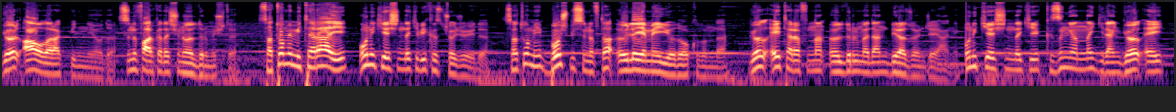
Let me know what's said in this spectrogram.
Girl A olarak biliniyordu. Sınıf arkadaşını öldürmüştü. Satomi Miterai 12 yaşındaki bir kız çocuğuydu. Satomi boş bir sınıfta öğle yemeği yiyordu okulunda. Girl A tarafından öldürülmeden biraz önce yani. 12 yaşındaki kızın yanına giren Girl A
